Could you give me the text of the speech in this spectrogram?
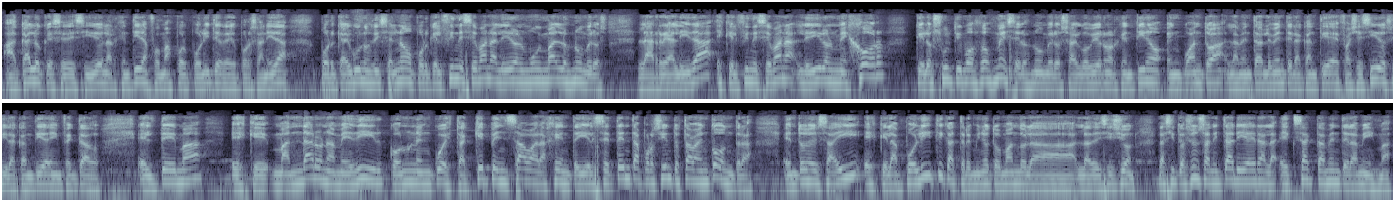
acá lo que se decidió en la Argentina fue más por política que por sanidad, porque algunos dicen no, porque el fin de semana le dieron muy mal los números. La realidad es que el fin de semana le dieron mejor que los últimos dos meses los números al gobierno argentino en cuanto a, lamentablemente, la cantidad de fallecidos y la cantidad de infectados. El tema es que mandaron a medir con una encuesta qué pensaba la gente y el 70% estaba en contra. Entonces ahí es que la política terminó tomando la, la decisión. La situación sanitaria era exactamente la misma.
